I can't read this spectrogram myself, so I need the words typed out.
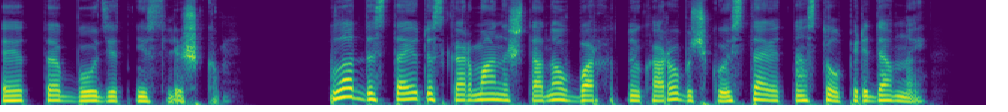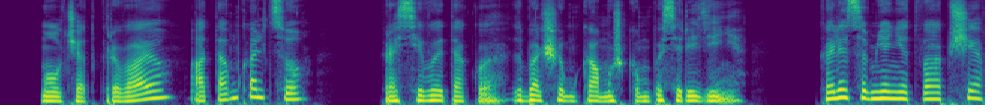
это будет не слишком». Влад достает из кармана штанов бархатную коробочку и ставит на стол передо мной. Молча открываю, а там кольцо. Красивое такое, с большим камушком посередине. Колец у меня нет вообще.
